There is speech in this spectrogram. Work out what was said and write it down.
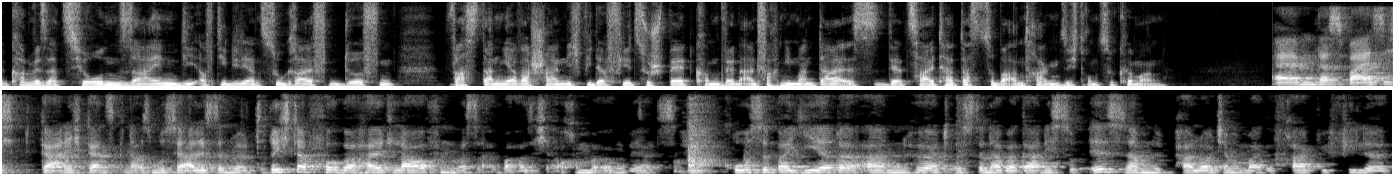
äh, Konversationen sein, die, auf die die dann zugreifen dürfen, was dann ja wahrscheinlich wieder viel zu spät kommt, wenn einfach niemand da ist, der Zeit hat, das zu beantragen, sich drum zu kümmern? Ähm, das weiß ich gar nicht ganz genau. Es muss ja alles dann mit Richtervorbehalt laufen, was aber sich auch immer irgendwie als große Barriere anhört, es dann aber gar nicht so ist. Da haben ein paar Leute haben mal gefragt, wie viele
